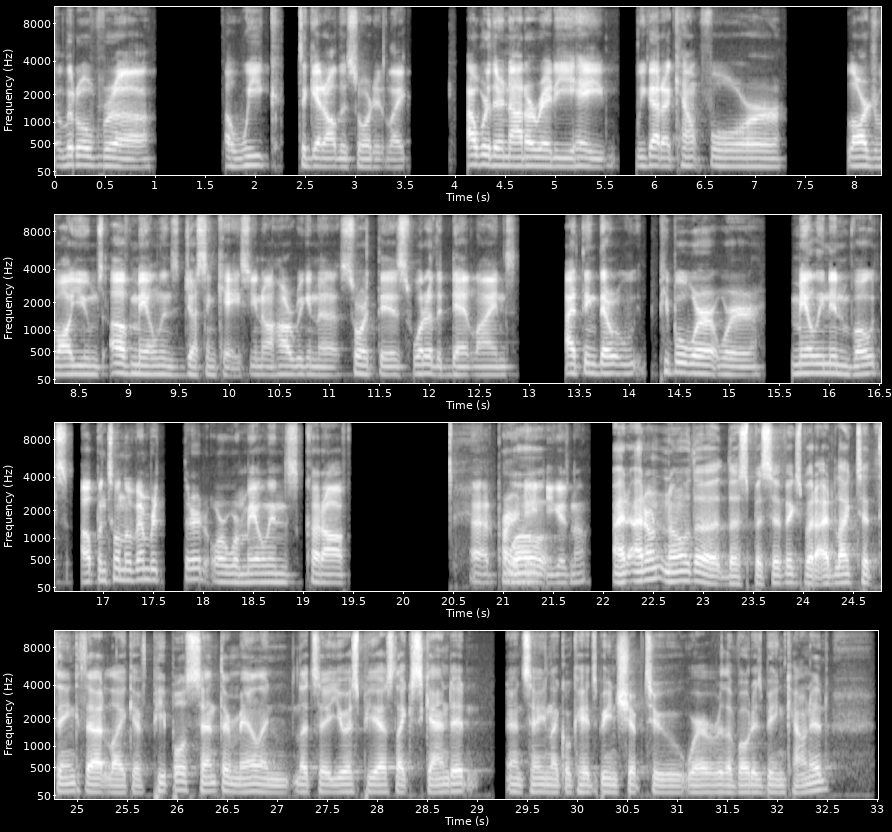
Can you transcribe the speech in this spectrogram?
a little over a a week to get all this sorted. Like how were there not already? Hey, we gotta account for large volumes of mail-ins just in case. You know, how are we gonna sort this? What are the deadlines? I think there people were were mailing in votes up until November third, or were mail-ins cut off at a prior Well, date? You guys know? I, I don't know the the specifics, but I'd like to think that like if people sent their mail and let's say USPS like scanned it and saying like okay it's being shipped to wherever the vote is being counted,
